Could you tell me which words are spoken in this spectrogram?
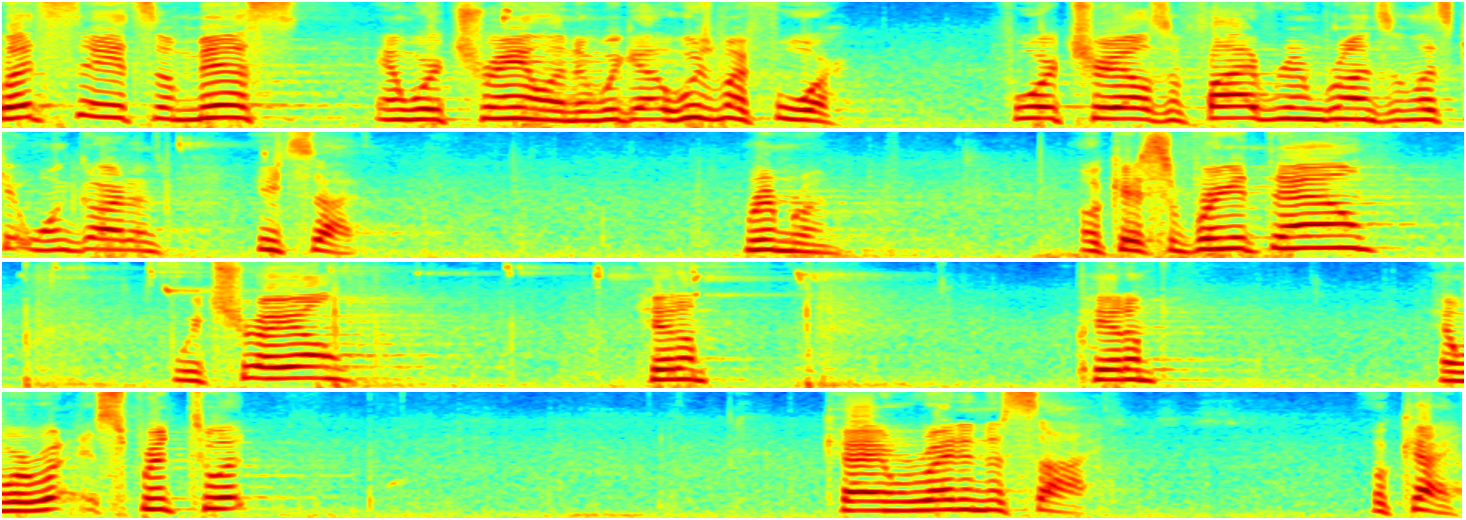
let's say it's a miss and we're trailing and we got, who's my four? Four trails and five rim runs and let's get one guard on each side. Rim run. Okay, so bring it down. We trail, hit them, hit them, and we're sprint to it. Okay, and we're right in the side. Okay,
